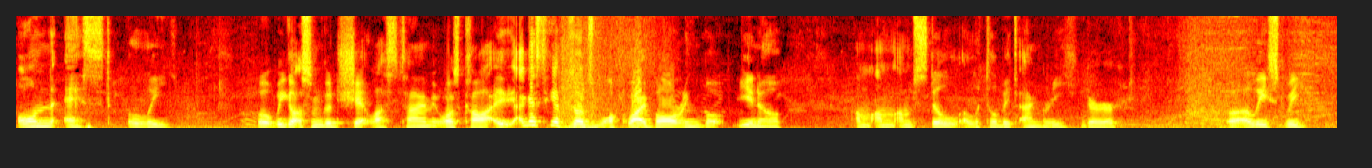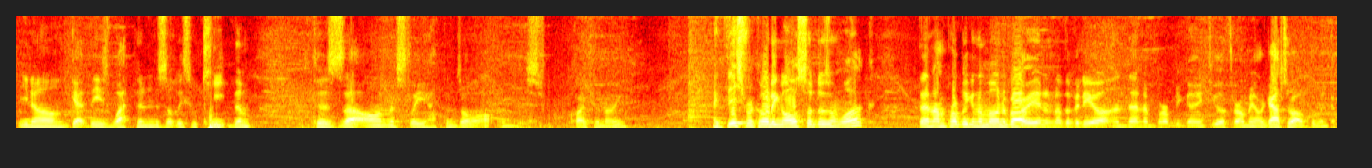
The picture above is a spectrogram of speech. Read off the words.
honestly. But we got some good shit last time. It was quite. I guess the episodes were quite boring, but you know, I'm I'm I'm still a little bit angry, grr. But at least we, you know, get these weapons. At least we keep them, because that honestly happens a lot, and it's quite annoying. If this recording also doesn't work, then I'm probably gonna moan about it in another video, and then I'm probably going to go throw my Elgato out of the window.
